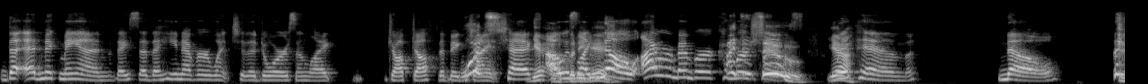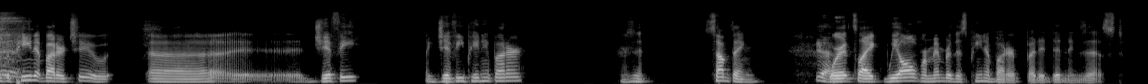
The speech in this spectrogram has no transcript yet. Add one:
the Ed McMahon, they said that he never went to the doors and like dropped off the big What? giant check. Yeah, I was like, no, I remember commercials too. Yeah. with him. No. There's a peanut butter too. Uh Jiffy. Like Jiffy peanut butter. Or is it something Yeah, where it's like we all remember this peanut butter, but it didn't exist.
